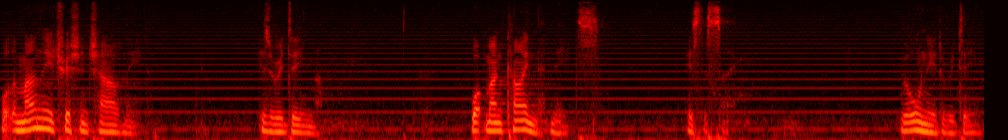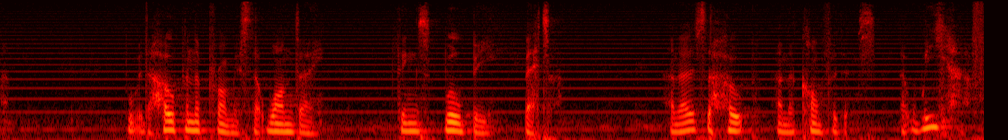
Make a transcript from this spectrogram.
what the malnutrition child need, is a redeemer. What mankind needs is the same. We all need a redeemer, but with the hope and the promise that one day things will be better. And that is the hope and the confidence that we have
